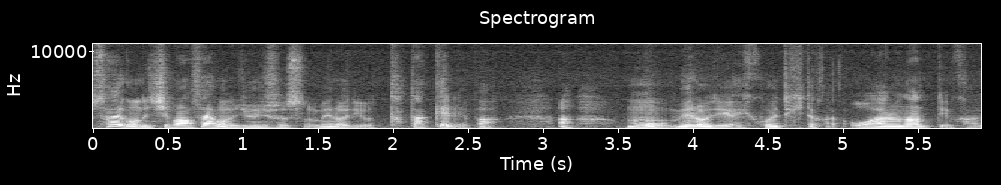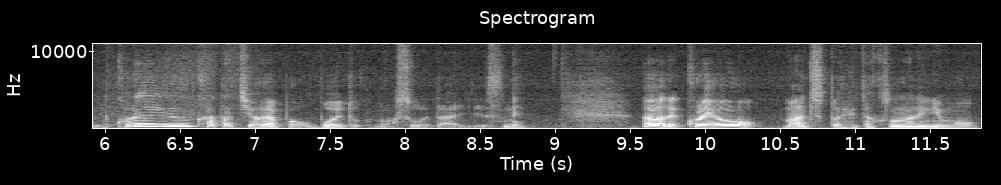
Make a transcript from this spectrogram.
最後の一番最後の12小節のメロディーを叩ければあもうメロディーが聞こえてきたから終わるなっていう感じこれいう形をやっぱ覚えておくのがすごい大事ですね。なのでこれをまあちょっと下手くそなりにも、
